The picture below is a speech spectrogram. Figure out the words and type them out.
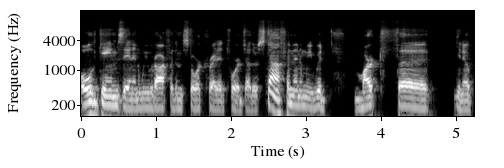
old games in, and we would offer them store credit towards other stuff, and then we would mark the you know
